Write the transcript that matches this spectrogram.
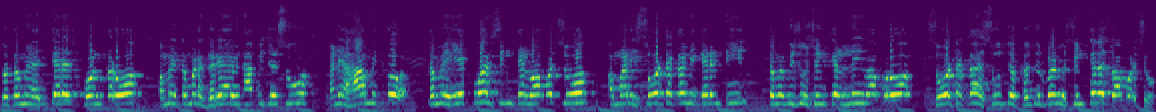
તો તમે અત્યારે જ ફોન કરો. અમે તમારા ઘરે આવીને આપી જશું અને હા મિત્રો, તમે એકવાર સિંગતેલ વાપરશો, અમારી સો ટકાની ગેરંટી તમે બીજું સિંગતેલ નહીં વાપરો. સો ટકા શુદ્ધ ખજૂરભાઈનું સિંગતેલ જ વાપરશો.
